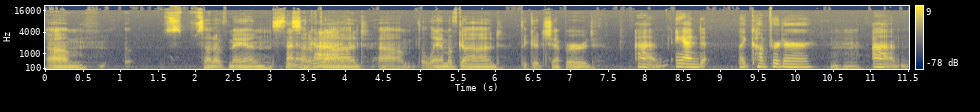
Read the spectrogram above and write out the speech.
Um, Son of Man, Son the Son of of God. God, um, the Lamb of God, the Good Shepherd. Um, and like Comforter. hmm Um,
